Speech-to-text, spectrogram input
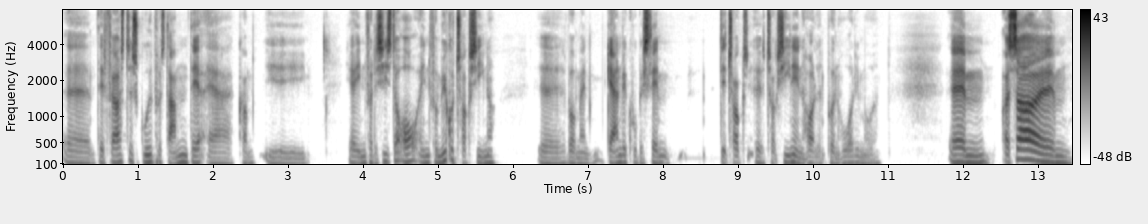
Øh, det første skud på stammen der er kommet i, her inden for det sidste år inden for mykotoxiner, øh, hvor man gerne vil kunne bestemme det tox, øh, på en hurtig måde. Øhm, og så øhm,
